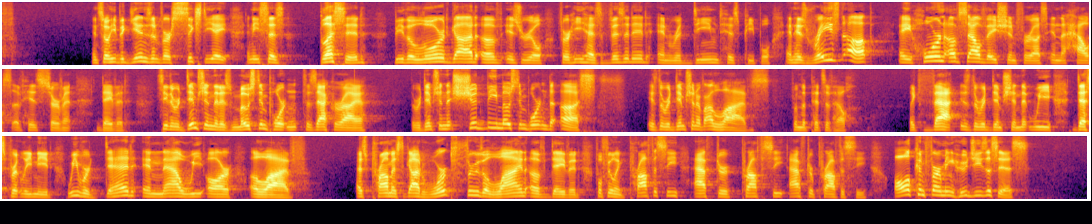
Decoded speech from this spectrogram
And so he begins in verse 68 and he says, Blessed be the Lord God of Israel, for he has visited and redeemed his people, and has raised up a horn of salvation for us in the house of his servant David. See, the redemption that is most important to Zechariah, the redemption that should be most important to us, is the redemption of our lives from the pits of hell. Like that is the redemption that we desperately need. We were dead and now we are alive. As promised, God worked through the line of David, fulfilling prophecy after prophecy after prophecy, all confirming who Jesus is.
